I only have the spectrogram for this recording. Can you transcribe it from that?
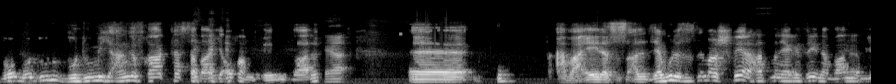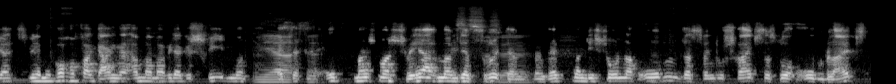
wo, wo, du, wo du mich angefragt hast, da war ich auch am Drehen gerade. Ja, Äh, aber ey, das ist alles. Ja gut, es ist immer schwer, hat man ja gesehen. Dann waren Ja. wir wieder, ist wieder eine Woche vergangen, dann haben wir mal wieder geschrieben und Ja, es, es ja. ist echt manchmal schwer, immer Es wieder zurück. Dann, dann setzt man dich schon nach oben, dass wenn du schreibst, dass du auch oben bleibst.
